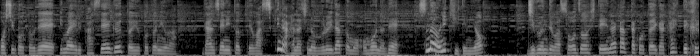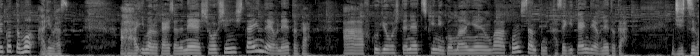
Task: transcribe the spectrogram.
お仕事で今より稼ぐということには男性にとっては好きな話の部類だとも思うので素直に聞いてみよう。自分では想像していなかった答えが返ってくることもあります。ああ今の会社でね昇進したいんだよねとか。ああ副業してね月に5万円はコンスタントに稼ぎたいんだよねとか実は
